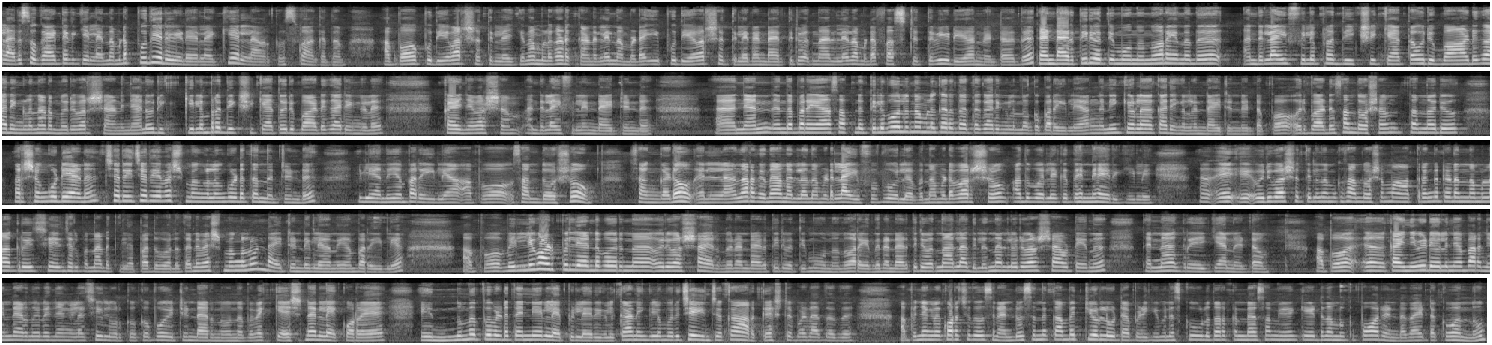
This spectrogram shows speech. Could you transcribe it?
എല്ലാവരും സുഖമായിട്ടിരിക്കല്ലേ? നമ്മുടെ പുതിയൊരു വീഡിയോയിലേക്ക് എല്ലാവർക്കും സ്വാഗതം. അപ്പോൾ പുതിയ വർഷത്തിലേക്ക് നമ്മൾ കിടക്കുകയാണല്ലേ നമ്മുടെ ഈ പുതിയ വർഷത്തിലെ രണ്ടായിരത്തി ഇരുപത്തിനാലിലെ നമ്മുടെ ഫസ്റ്റത്തെ വീഡിയോ ആണ് കേട്ടോ അത് രണ്ടായിരത്തി ഇരുപത്തി മൂന്ന് എന്ന് പറയുന്നത് എന്റെ ലൈഫിൽ പ്രതീക്ഷിക്കാത്ത ഒരുപാട് കാര്യങ്ങൾ നടന്നൊരു വർഷമാണ്. ഞാൻ ഒരിക്കലും പ്രതീക്ഷിക്കാത്ത ഒരുപാട് കാര്യങ്ങൾ കഴിഞ്ഞ വർഷം എന്റെ ലൈഫിൽ ഉണ്ടായിട്ടുണ്ട്. ഞാൻ എന്താ പറയുക സ്വപ്നത്തിൽ പോലും നമ്മൾ കരുതാത്ത കാര്യങ്ങളെന്നൊക്കെ പറയില്ലേ? അങ്ങനെയൊക്കെയുള്ള കാര്യങ്ങൾ ഉണ്ടായിട്ടുണ്ട് കേട്ടോ അപ്പോൾ ഒരുപാട് സന്തോഷം തന്നൊരു വർഷം കൂടിയാണ് ചെറിയ ചെറിയ വിഷമങ്ങളും കൂടെ തന്നിട്ടുണ്ട്. ഇല്ലയെന്ന് ഞാൻ പറയില്ല. അപ്പോൾ സന്തോഷവും സങ്കടവും എല്ലാം നിറഞ്ഞതാണല്ലോ നമ്മുടെ ലൈഫ് പോലും. അപ്പോൾ നമ്മുടെ വർഷവും അതുപോലെയൊക്കെ തന്നെ ആയിരിക്കില്ലേ ഒരു വർഷത്തിൽ നമുക്ക് സന്തോഷം മാത്രം കിട്ടണം എന്ന് നമ്മൾ ആഗ്രഹിച്ച് കഴിഞ്ഞാൽ ചിലപ്പോൾ നടക്കില്ല. അപ്പോൾ അതുപോലെ തന്നെ വിഷമങ്ങളും ഉണ്ടായിട്ടുണ്ടില്ല എന്ന് ഞാൻ പറയില്ല. അപ്പോൾ വലിയ കുഴപ്പമില്ലാണ്ട് പോരുന്ന ഒരു വർഷമായിരുന്നു രണ്ടായിരത്തി ഇരുപത്തി മൂന്ന് എന്ന് പറയുന്നത്. രണ്ടായിരത്തി ഇരുപത്തിനാല് അതിലും നല്ലൊരു വർഷമാവട്ടെ എന്ന് തന്നെ ആഗ്രഹിക്കുകയാണ് കേട്ടോ. അപ്പോൾ കഴിഞ്ഞ വീഡിയോയിൽ ഞാൻ പറഞ്ഞിട്ടുണ്ടായിരുന്നില്ല ഞങ്ങൾ ചിലൂർക്കൊക്കെ പോയിട്ടുണ്ടായിരുന്നു എന്ന്. അപ്പോൾ വെക്കേഷനല്ലേ കുറേ? എന്നും ഇപ്പോൾ ഇവിടെ തന്നെയല്ലേ? പിള്ളേരുകൾക്കാണെങ്കിലും ഒരു ചേഞ്ചൊക്കെ ആർക്കാണ് ഇഷ്ടപ്പെടാത്തത്? അപ്പോൾ ഞങ്ങൾ കുറച്ച് ദിവസം രണ്ട് ദിവസം നിൽക്കാൻ പറ്റുള്ളൂ കേട്ടോ. അപ്പോഴേക്കും പിന്നെ സ്കൂൾ തുറക്കേണ്ട സമയമൊക്കെ ആയിട്ട് നമുക്ക് പോരേണ്ടതായിട്ടൊക്കെ വന്നു.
